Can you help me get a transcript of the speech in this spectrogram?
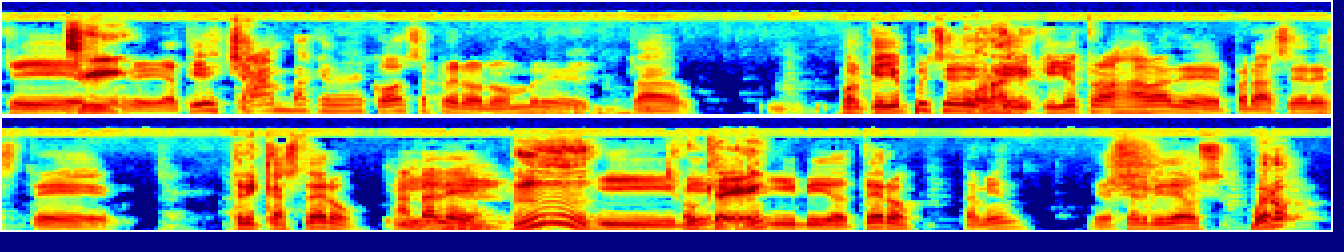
que Sí. este, ya tienes chamba, que no es cosa, pero no, hombre, o sea, porque yo puse que, que yo trabajaba de, para hacer este tricastero. y- Ándale. Mm. Y, vi- Ok. y videotero también, de hacer videos. Bueno, Y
